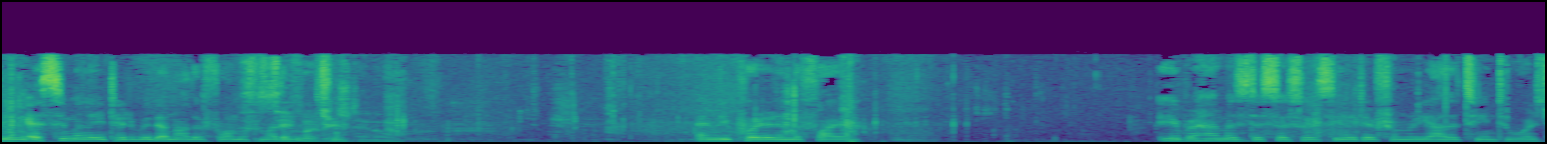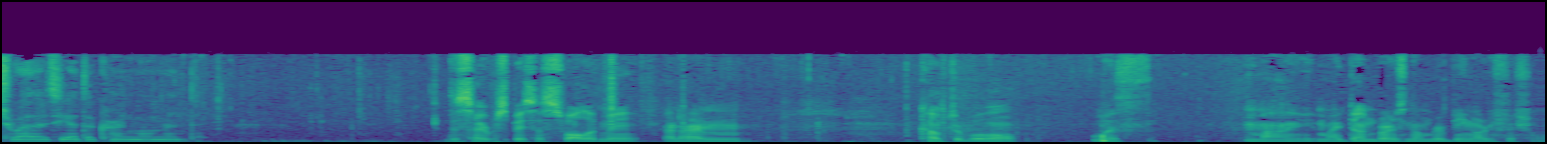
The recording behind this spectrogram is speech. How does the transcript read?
being assimilated with another form of Mother C5H10O. Nature, and we put it in the fire. Abraham is disassociated from reality into virtuality at the current moment The cyberspace has swallowed me, and I'm comfortable with my my Dunbar's number being artificial.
